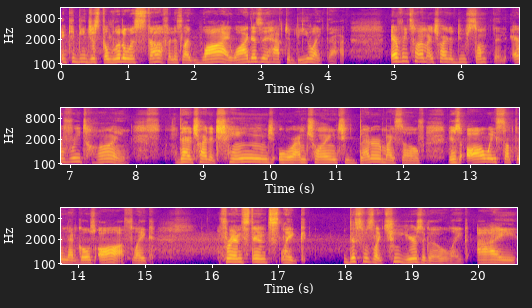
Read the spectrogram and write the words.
It could be just the littlest stuff, and it's like, why? Why does it have to be like that? Every time I try to do something, every time that I try to change or I'm trying to better myself, there's always something that goes off. Like, for instance, like this was like two years ago. Like I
